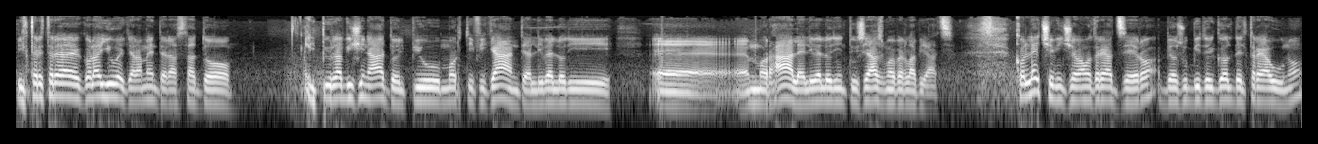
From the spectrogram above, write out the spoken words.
Il 3-3 con la Juve chiaramente era stato il più ravvicinato, il più mortificante a livello di eh, morale, a livello di entusiasmo per la piazza. Con Lecce vincevamo 3-0, abbiamo subito il gol del 3-1,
